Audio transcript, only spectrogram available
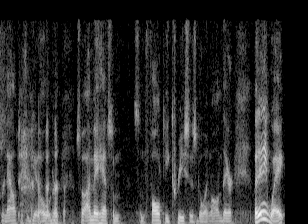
pronounced as you get older. so I may have some some faulty creases going on there. But anyway,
